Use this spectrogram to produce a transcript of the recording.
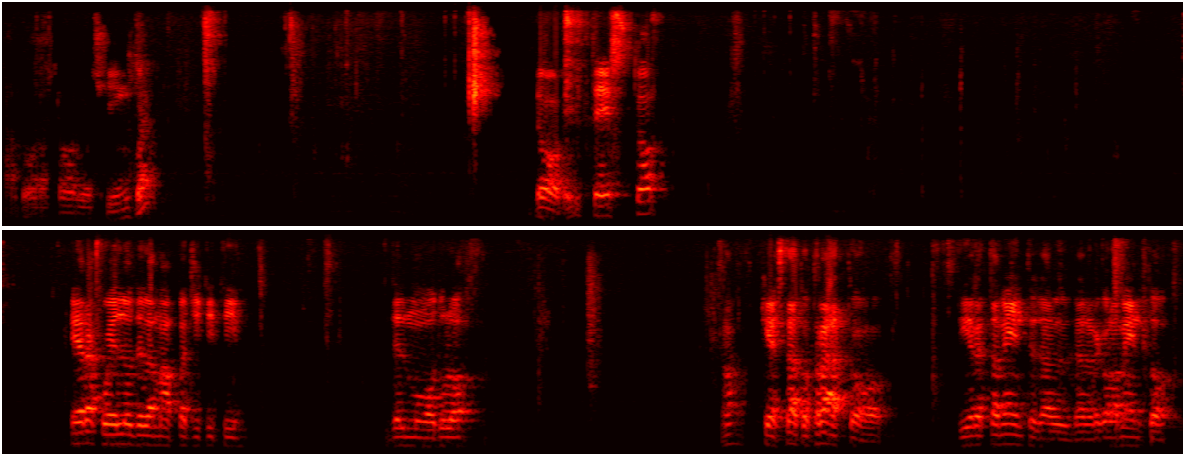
Laboratorio 5. Dove il testo era quello della mappa GTT, del modulo, no? che è stato tratto direttamente dal, dal regolamento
